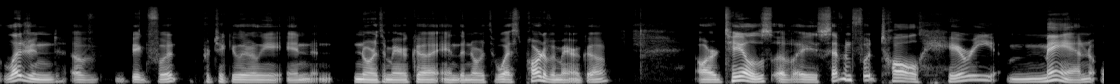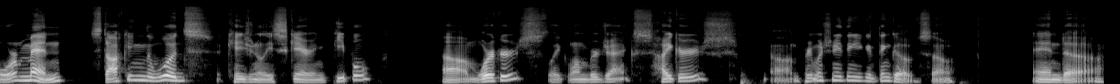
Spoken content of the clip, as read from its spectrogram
legend of bigfoot particularly in north america and the northwest part of america are tales of a seven foot tall, hairy man or men stalking the woods, occasionally scaring people, um, workers like lumberjacks, hikers, um, pretty much anything you can think of. So, and uh,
